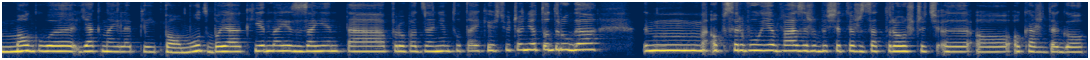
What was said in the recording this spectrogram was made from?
mogły jak najlepiej pomóc, bo jak jedna jest zajęta prowadzeniem tutaj jakiegoś ćwiczenia, to druga mm, obserwuje Was, żeby się też zatroszczyć o, o każdego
